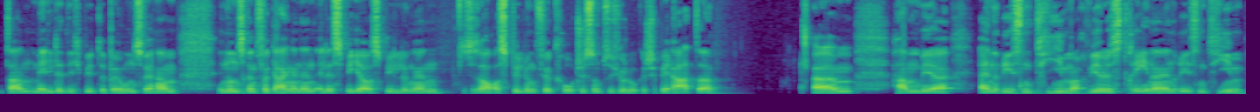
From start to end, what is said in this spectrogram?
dann melde dich bitte bei uns. Wir haben in unseren vergangenen LSB-Ausbildungen, das ist eine Ausbildung für Coaches und psychologische Berater, ähm, haben wir ein Riesenteam, auch wir als Trainer ein Riesenteam,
